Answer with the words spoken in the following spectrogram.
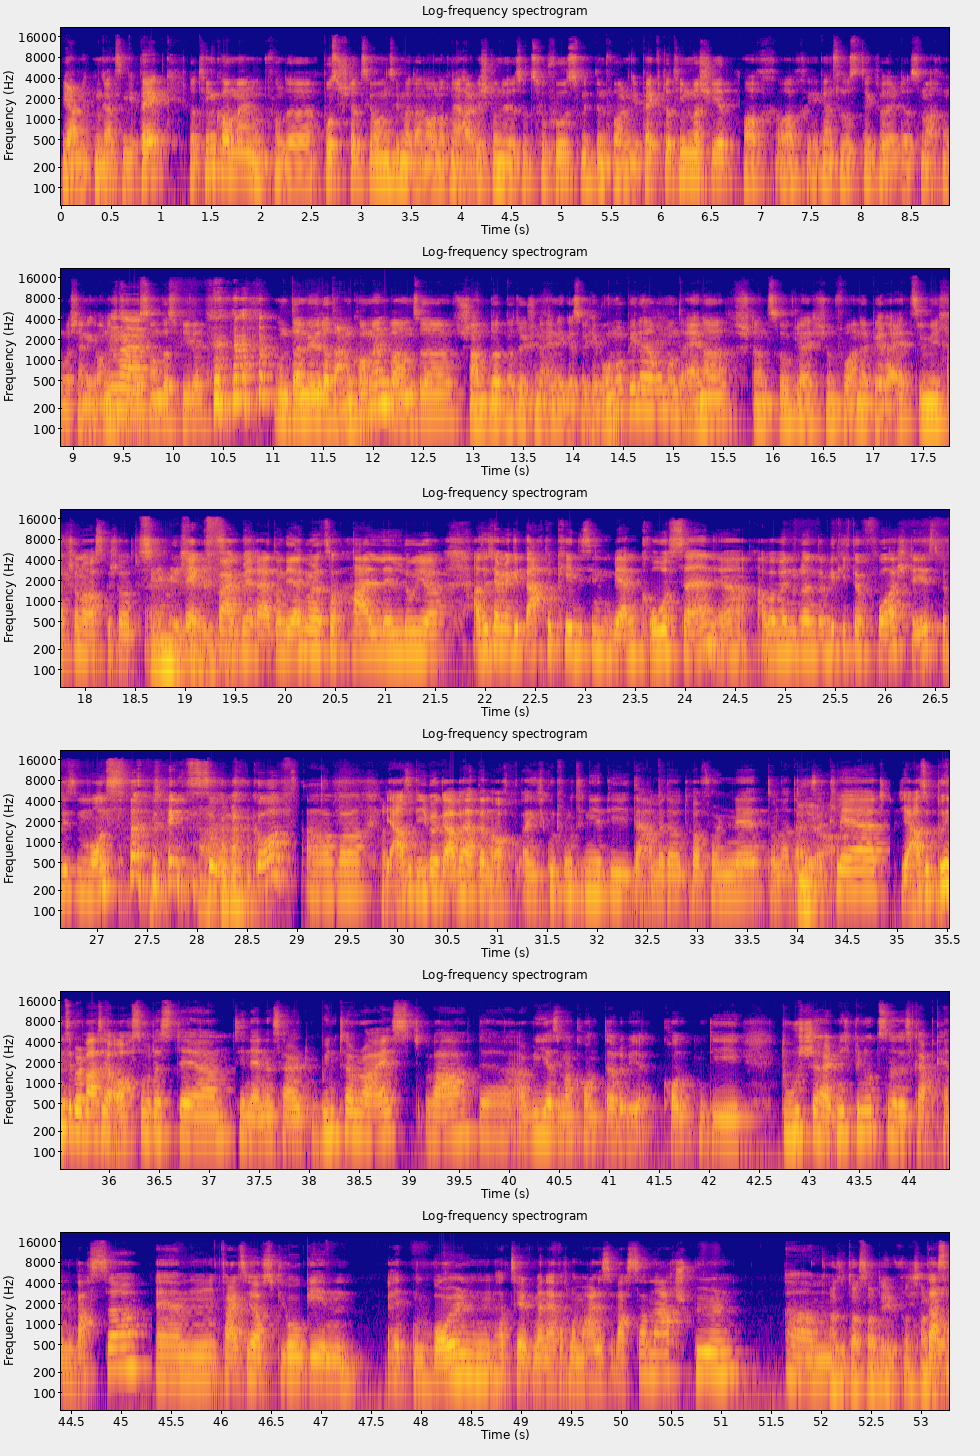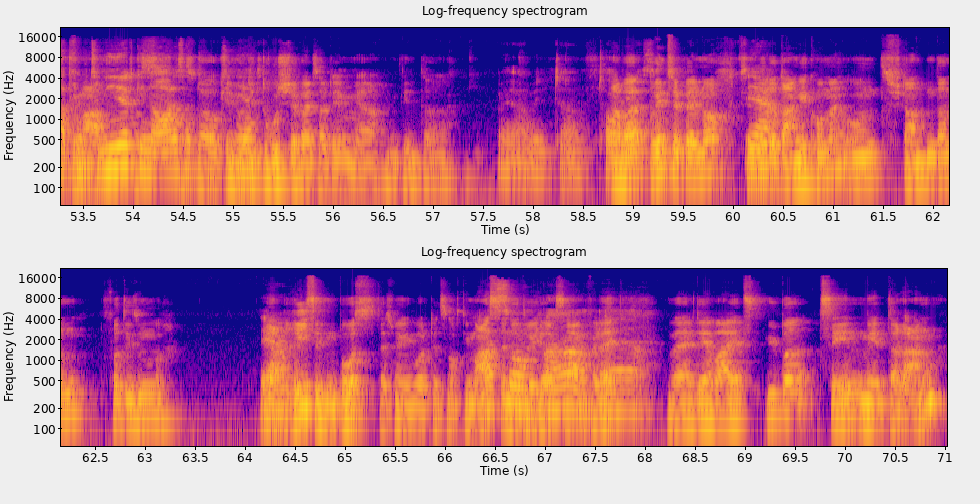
ja, mit dem ganzen Gepäck dorthin kommen und von der Busstation sind wir dann auch noch eine halbe Stunde so zu Fuß mit dem vollen Gepäck dorthin marschiert. Auch, auch ganz lustig, weil das machen wahrscheinlich auch nicht so Nein. besonders viele. und dann, wie wir dort ankommen, war unser, standen dort natürlich schon einige solche Wohnmobile herum und einer stand so gleich schon vorne bereit, ziemlich Hat schon ausgeschaut. Ziemlich ja. Wegfahrbereit. Und ja, ich mir gedacht so, Halleluja. Also ich habe mir gedacht, okay, die sind, werden groß sein, ja. Aber wenn du dann da wirklich davor stehst, vor diesem Monster, denkst du so, oh mein Gott. Aber ja, also die Übergabe hat dann auch eigentlich gut funktioniert. Die Dame dort war voll nett und hat alles Ja. erklärt. Ja, also prinzipiell war es ja auch so, dass der, sie nennen es halt winterized war, der RV. Also man konnte, oder wir konnten die Dusche halt nicht benutzen, also es gab kein Wasser. Ähm, falls wir aufs Klo gehen hätten wollen, hat sie halt gemeint, einfach normales Wasser nachspülen. Ähm, Also das hat, eh, das Das hat gemacht. funktioniert, genau, das hat war okay, nur die funktioniert. Dusche, weil es halt eben ja im Winter. Ja, Winter. Toll. Aber prinzipiell noch sind Ja. wir dort angekommen und standen dann vor diesem ja. Ja. riesigen Bus. Deswegen wollte ich jetzt noch die Maße so, natürlich auch ah, sagen, vielleicht, ja, weil der war jetzt über 10 Meter lang.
